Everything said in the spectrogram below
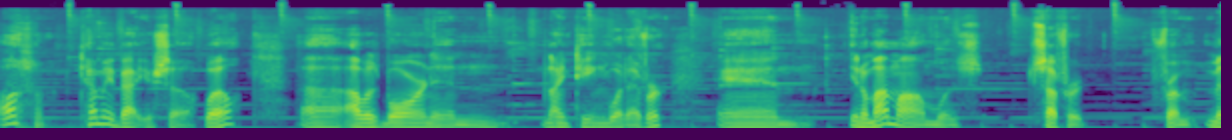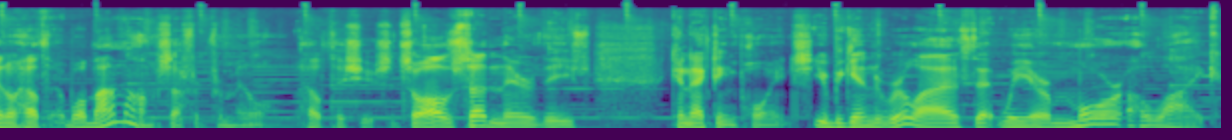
Awesome. Tell me about yourself." Well, uh, I was born in 19 whatever, and you know my mom was suffered from mental health. Well, my mom suffered from mental health issues. And so all of a sudden, there are these connecting points. You begin to realize that we are more alike.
